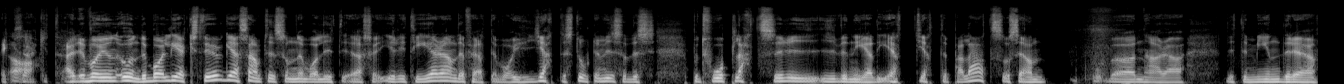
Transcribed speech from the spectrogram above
Exakt. Ja. Det var ju en underbar lekstuga samtidigt som den var lite alltså, irriterande för att det var ju jättestort. Den visades på två platser i, i Venedig, ett jättepalats och sen på den här äh, lite mindre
